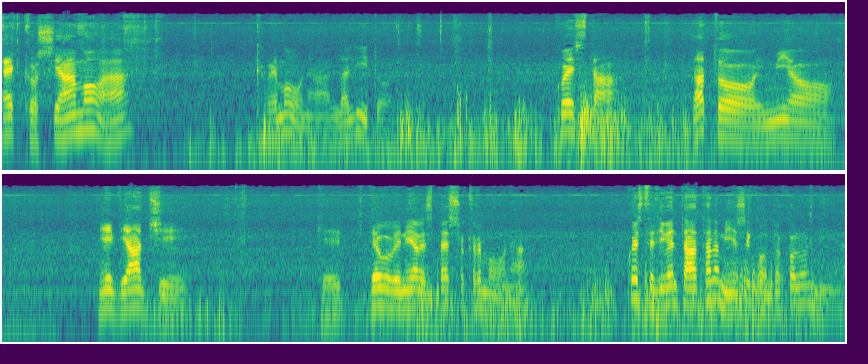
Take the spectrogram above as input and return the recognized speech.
Ecco, siamo a Cremona, alla Lidl. Questa, dato i miei viaggi che devo venire spesso a Cremona, questa è diventata la mia seconda colonnina.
